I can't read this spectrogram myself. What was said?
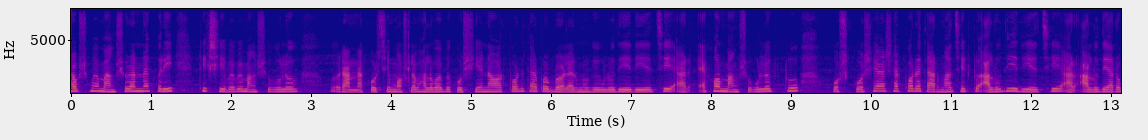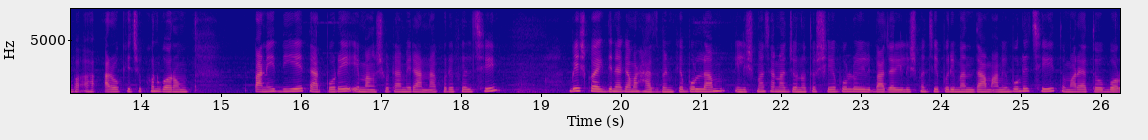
সবসময় মাংস রান্না করি, ঠিক সেভাবে মাংসগুলো রান্না করছি, মশলা ভালোভাবে কষিয়ে নেওয়ার পরে তারপর ব্রয়লার মুরগিগুলো দিয়ে দিয়েছি। আর এখন মাংসগুলো একটু কষ, কষে আসার পরে তার মাঝে একটু আলু দিয়ে দিয়েছি। আর আলু দিয়ে আরও আরও কিছুক্ষণ গরম পানি দিয়ে তারপরে এই মাংসটা আমি রান্না করে ফেলছি। বেশ কয়েকদিন আগে আমার হাজব্যান্ডকে বললাম, ইলিশ মাছ আনার জন্য তো সে বলল বাজার ইলিশ মাছ যে পরিমাণ দাম? আমি বলেছি, তোমার এত বড়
